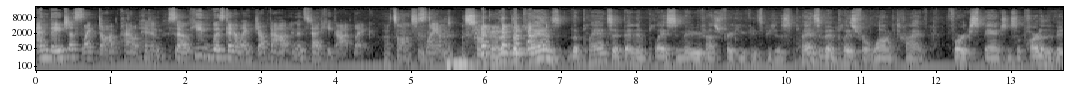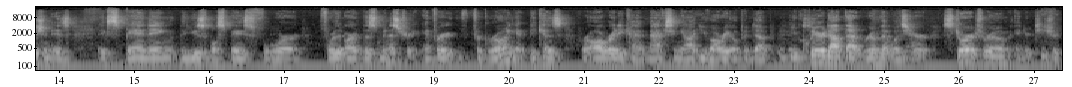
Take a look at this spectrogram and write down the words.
and they just like dogpiled him. So he was gonna like jump out, and instead he got like that's awesome slammed. That's so good. the, the, plans the plans have been in place, and maybe Pastor Frank, you could speak to this. Plans have been in place for a long time for expansion. So part of the vision is expanding the usable space for for the, our, this ministry and for for growing it because we're already kind of maxing out. You've already opened up. Mm-hmm. You cleared out that room that was yeah. your storage room and your teacher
